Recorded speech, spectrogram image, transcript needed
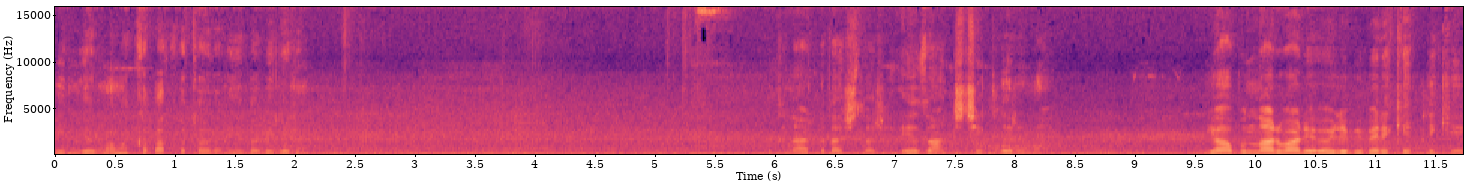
bilmiyorum ama kapak fotoğrafı yapabilirim. Bakın arkadaşlar ezan çiçeklerine. Ya bunlar var ya öyle bir bereketli ki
